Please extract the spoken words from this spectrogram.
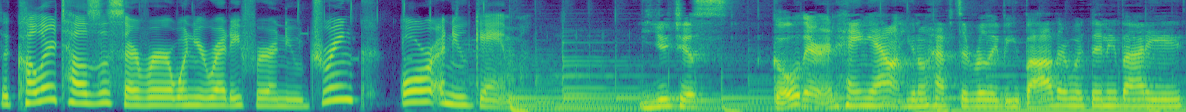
The color tells the server when you're ready for a new drink or a new game. You just go there and hang out. You don't have to really be bothered with anybody.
